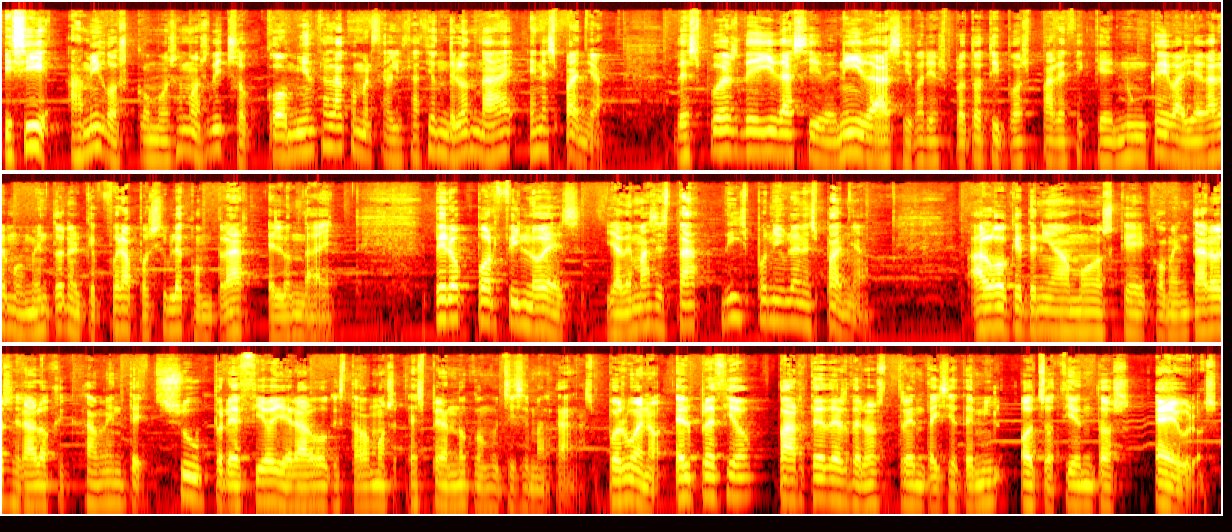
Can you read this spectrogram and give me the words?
Y sí, amigos, como os hemos dicho, comienza la comercialización del Honda E en España. Después de idas y venidas y varios prototipos, parece que nunca iba a llegar el momento en el que fuera posible comprar el Honda E. Pero por fin lo es, y además está disponible en España. Algo que teníamos que comentaros era lógicamente su precio y era algo que estábamos esperando con muchísimas ganas. Pues bueno, el precio parte desde los 37.800 euros.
